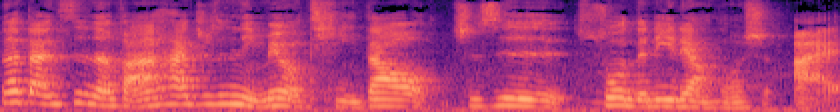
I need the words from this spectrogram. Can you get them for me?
那但是呢，反正他就是里面有提到，就是所有的力量都是爱。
